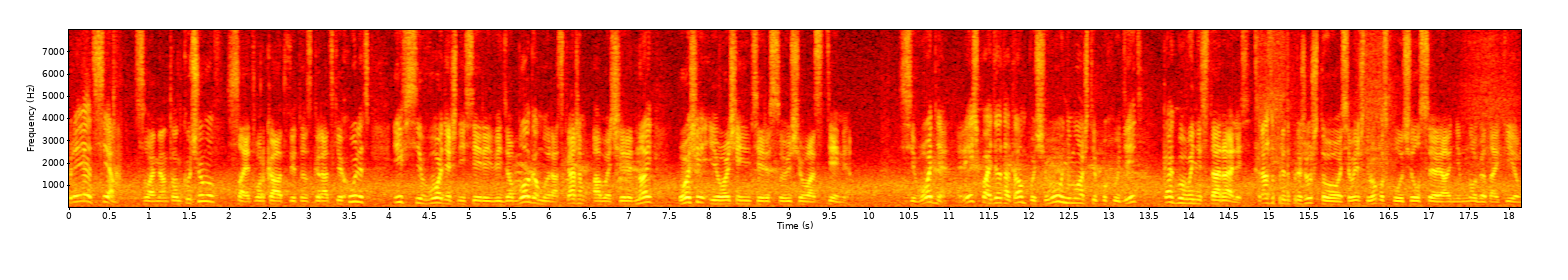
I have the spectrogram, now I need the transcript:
Привет всем! С вами Антон Кучумов, сайт Workout Fitness городских улиц, и в сегодняшней серии видеоблога мы расскажем об очередной очень и очень интересующей вас теме. Сегодня речь пойдет о том, почему вы не можете похудеть, как бы вы ни старались. Сразу предупрежу, что сегодняшний выпуск получился немного таким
